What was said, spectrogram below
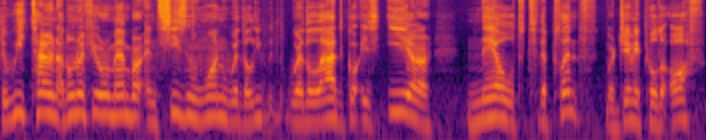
the wee town. I don't know if you remember in season one where the where the lad got his ear nailed to the plinth, where Jamie pulled it off.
